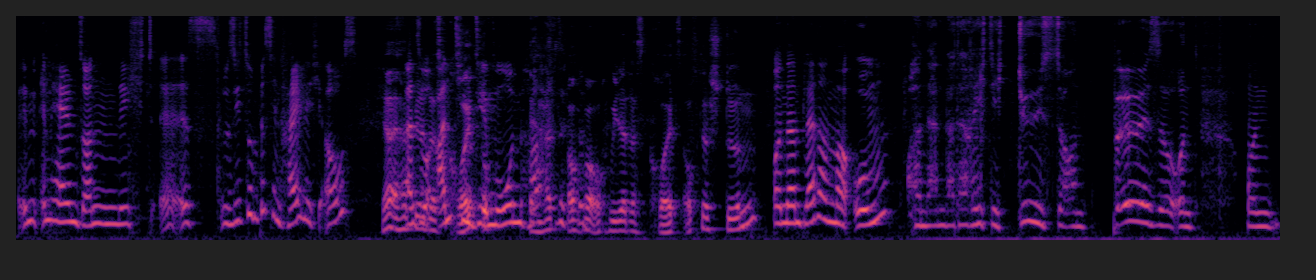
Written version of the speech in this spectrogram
im, im hellen Sonnenlicht. Er ist, sieht so ein bisschen heilig aus. Ja, er hat Also antidämonenhaft. Er hat auch, aber auch wieder das Kreuz auf der Stirn. Und dann blättern wir um und dann wird er richtig düster und böse und, und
